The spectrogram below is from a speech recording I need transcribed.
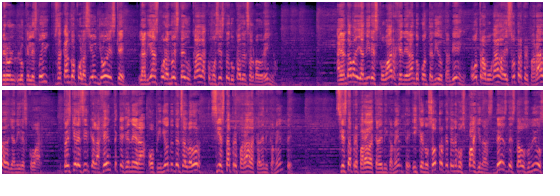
Pero lo que le estoy sacando a colación yo es que la diáspora no está educada como si está educado el salvadoreño. Ahí andaba Yanir Escobar generando contenido también. Otra abogada, es otra preparada Yanir Escobar entonces quiere decir que la gente que genera opinión desde El Salvador sí está preparada académicamente. Sí está preparada académicamente. Y que nosotros que tenemos páginas desde Estados Unidos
